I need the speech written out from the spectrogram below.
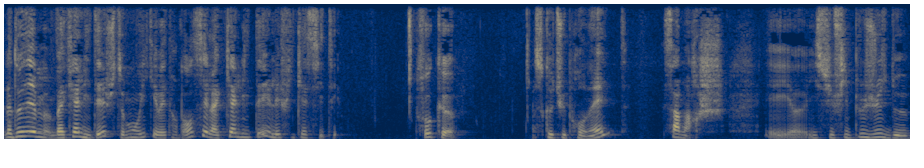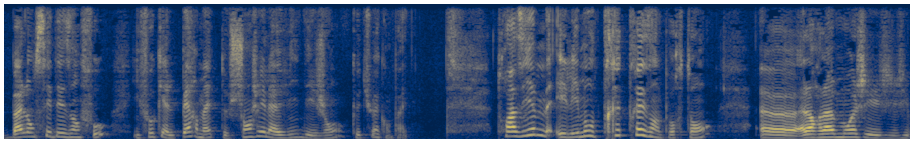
la deuxième bah, qualité, justement, oui, qui va être importante, c'est la qualité et l'efficacité. Il faut que ce que tu promets, ça marche. Et euh, il suffit plus juste de balancer des infos, il faut qu'elles permettent de changer la vie des gens que tu accompagnes. Troisième élément très très important, euh, alors là moi j'ai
